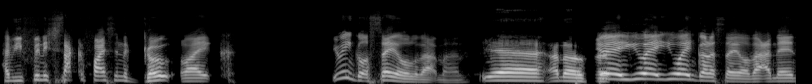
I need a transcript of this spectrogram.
Have you finished sacrificing the goat?" Like, you ain't got to say all of that, man. Yeah, I know. But... Yeah, you ain't you ain't got to say all that, and then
